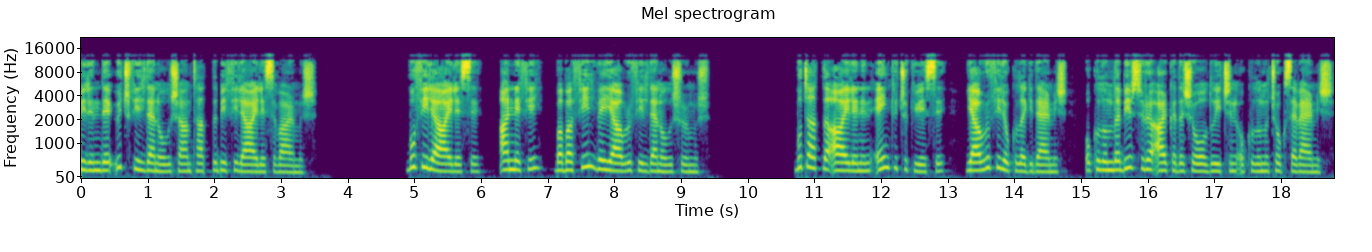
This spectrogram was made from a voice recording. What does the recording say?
birinde üç filden oluşan tatlı bir fil ailesi varmış. Bu fil ailesi, anne fil, baba fil ve yavru filden oluşurmuş. Bu tatlı ailenin en küçük üyesi, yavru fil okula gidermiş, okulunda bir sürü arkadaşı olduğu için okulunu çok severmiş.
